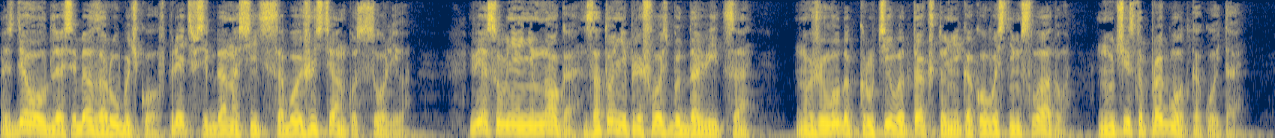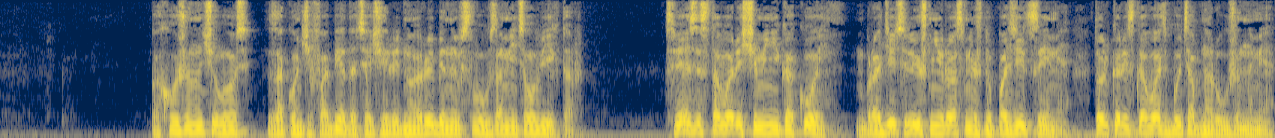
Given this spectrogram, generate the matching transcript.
Сделал для себя зарубочку, впредь всегда носить с собой жестянку с солью. Весу в ней немного, зато не пришлось бы давиться. Но желудок крутило так, что никакого с ним сладу. Ну, чисто проглот какой-то. Похоже, началось. Закончив обедать, очередной рыбины вслух заметил Виктор. Связи с товарищами никакой. Бродить лишний раз между позициями, только рисковать быть обнаруженными.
